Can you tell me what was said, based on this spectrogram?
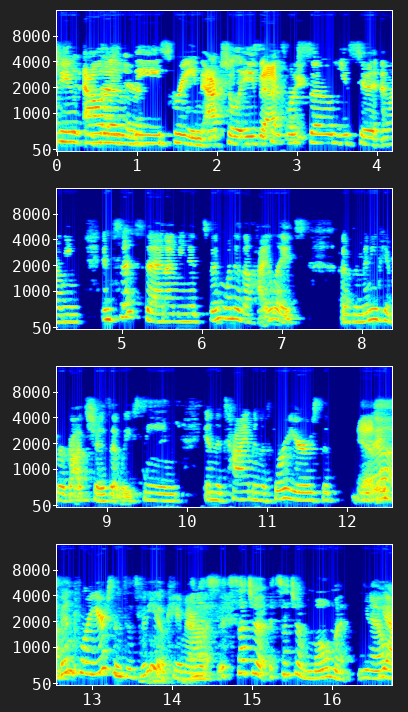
shoot out of here. the screen, actually, because we're so used to it. And I mean, and since then, I mean, it's been one of the highlights of the many paper gods shows that we've seen in the time in the four years that Yeah. it's been four years since this video came and out. it's it's such a it's such a moment, you know, Yeah.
